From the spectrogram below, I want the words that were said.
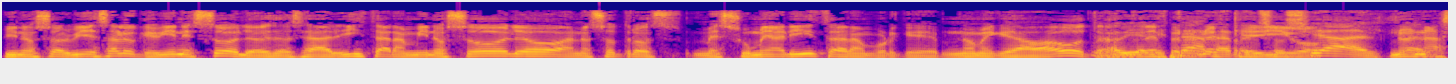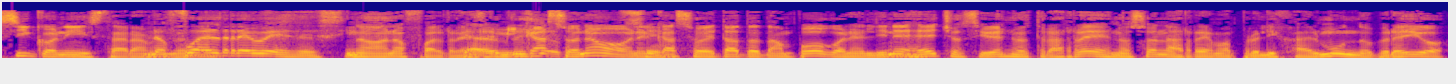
vino solo. Es algo que viene solo. O sea, el Instagram vino solo. A nosotros me sumé al Instagram porque no me quedaba otra. Había que pero no es que digo, social, no claro. nací con Instagram. No fue al revés, decís. No, no fue al revés. Claro, en mi caso no, en sí. el caso de Tato tampoco, en el Dinés, de hecho, si ves nuestras redes, no son las redes más prolijas del mundo, pero digo,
